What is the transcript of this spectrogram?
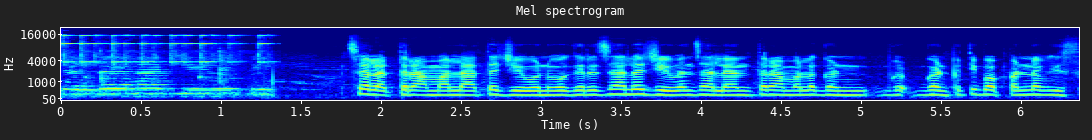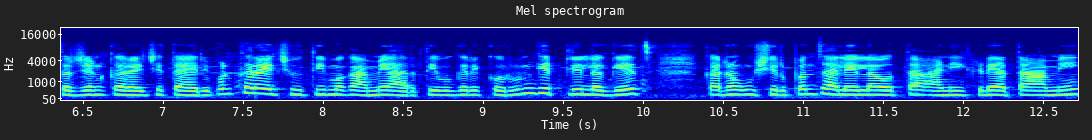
चंदनाची युती चला तर आम्हाला आता जेवण वगैरे झालं. जेवण झाल्यानंतर आम्हाला गण ग- गणपती बाप्पांना विसर्जन करायची तयारी पण करायची होती. मग आम्ही आरती वगैरे करून घेतली लगेच कारण उशीर पण झालेला होता आणि इकडे आता आम्ही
